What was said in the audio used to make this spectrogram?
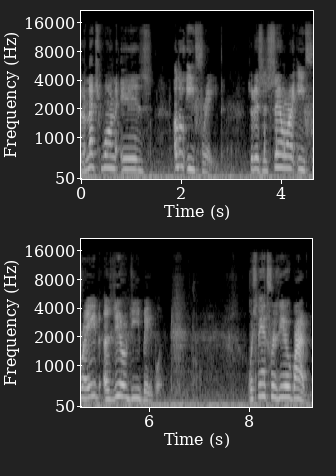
So next one is other Ifraid. So this is Samurai Ifraid, a zero-G Beyblade. Which stands for zero gravity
